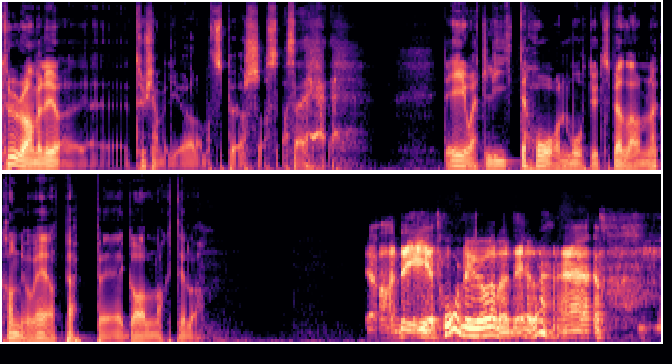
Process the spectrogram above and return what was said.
Tror du han vil gjøre Jeg tror ikke han vil gjøre det mot Spurs. Altså. Altså, jeg, det er jo et lite hån mot utspillere, men det kan jo være at Pep er gal nok til å ja, det er et hån å gjøre det. Det er det. Uh,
